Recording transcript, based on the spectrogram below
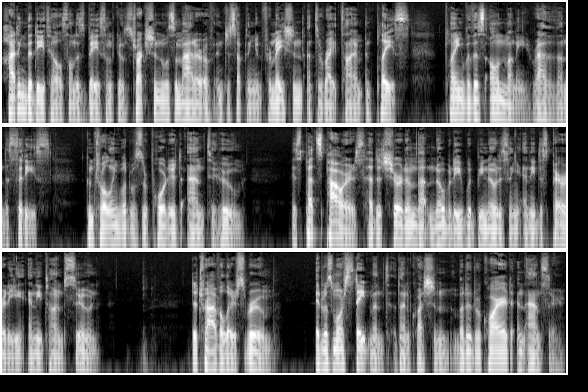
Hiding the details on his base and construction was a matter of intercepting information at the right time and place, playing with his own money rather than the city's, controlling what was reported and to whom. His pet's powers had assured him that nobody would be noticing any disparity any time soon. The traveler's room. It was more statement than question, but it required an answer.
